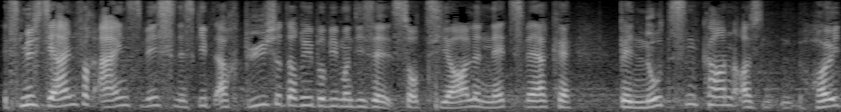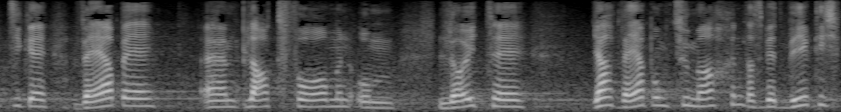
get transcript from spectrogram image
Jetzt müsst ihr einfach eins wissen, es gibt auch Bücher darüber, wie man diese sozialen Netzwerke benutzen kann als heutige Werbeplattformen, um Leute ja, Werbung zu machen. Das wird wirklich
